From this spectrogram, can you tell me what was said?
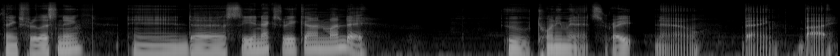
Thanks for listening, and uh, see you next week on Monday. Ooh, 20 minutes right now. Bang. Bye.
